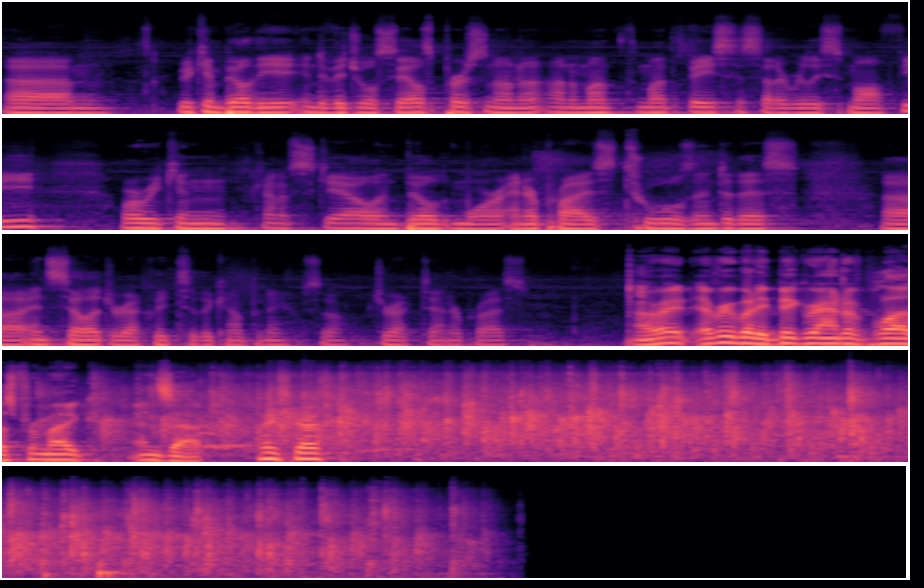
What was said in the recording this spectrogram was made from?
Um, we can build the individual salesperson on a, on a month-to-month basis at a really small fee, or we can kind of scale and build more enterprise tools into this uh, and sell it directly to the company. So direct to enterprise. All right, everybody, big round of applause for Mike and Zap. Thanks, guys.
